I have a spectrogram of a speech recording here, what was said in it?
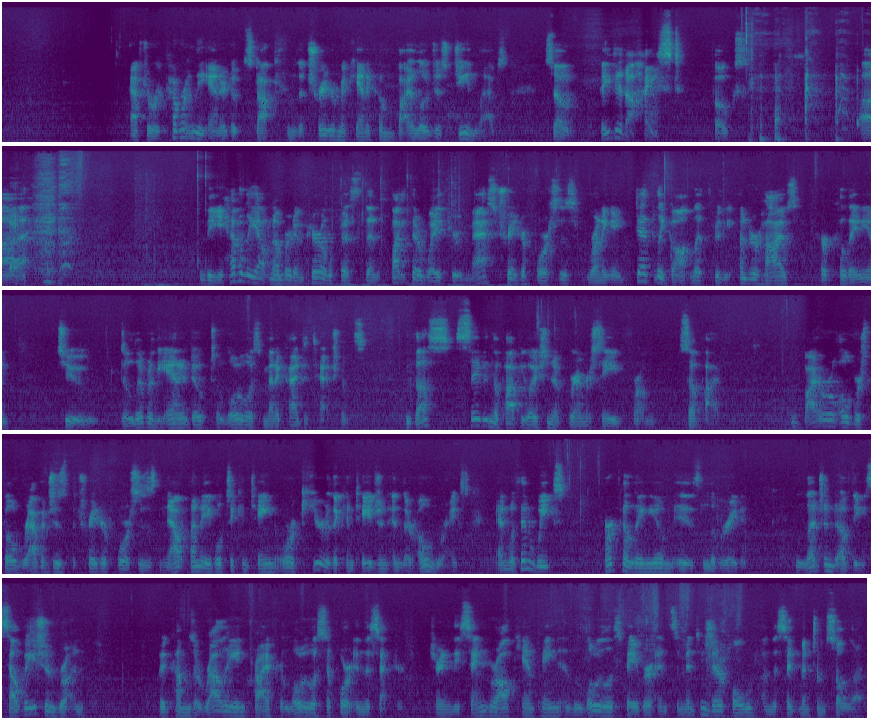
After recovering the antidote stocked from the Trader Mechanicum Biologis Gene Labs, so they did a heist, folks. uh, the heavily outnumbered Imperial Fists then fight their way through mass trader forces, running a deadly gauntlet through the underhives of Herculaneum to deliver the antidote to loyalist Medicae detachments, thus saving the population of Gramercy from subhive. Viral overspill ravages the traitor forces, now unable to contain or cure the contagion in their own ranks, and within weeks, Herculaneum is liberated. The legend of the Salvation Run becomes a rallying cry for loyalist support in the sector, turning the Sangreal campaign in the loyalist favor and cementing their hold on the Segmentum Solar.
